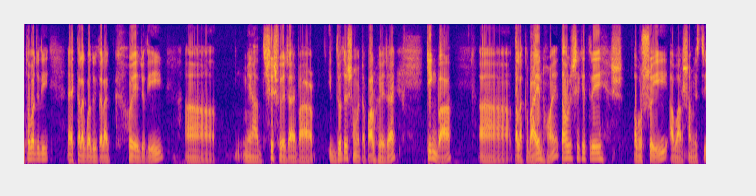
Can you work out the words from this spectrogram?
অথবা যদি এক তালাক বা দুই তালাক হয়ে যদি মেয়াদ শেষ হয়ে যায় বা ইদ্যতের সময়টা পার হয়ে যায়, কিংবা তালাক বায়েন হয়, তাহলে সেক্ষেত্রে অবশ্যই আবার স্বামী স্ত্রী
